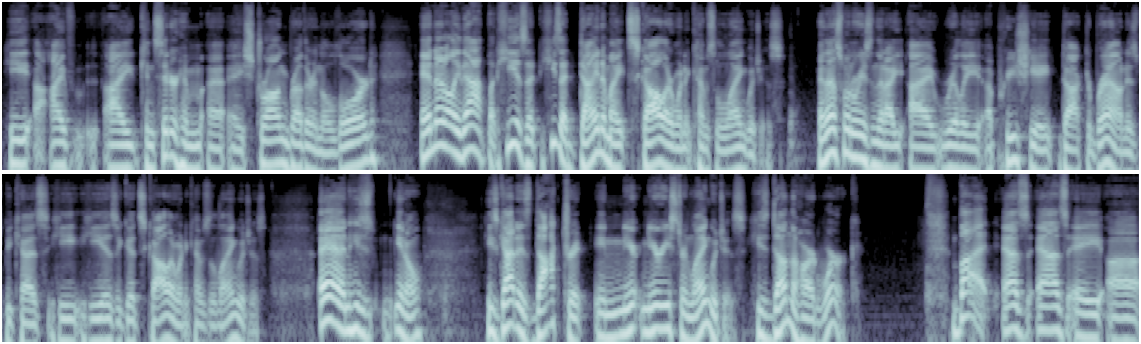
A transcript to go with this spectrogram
he I I consider him a, a strong brother in the Lord. And not only that, but he is a he's a dynamite scholar when it comes to the languages. And that's one reason that I, I really appreciate Dr. Brown is because he he is a good scholar when it comes to the languages. And he's, you know, he's got his doctorate in near, near Eastern languages. He's done the hard work. But as as a uh,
